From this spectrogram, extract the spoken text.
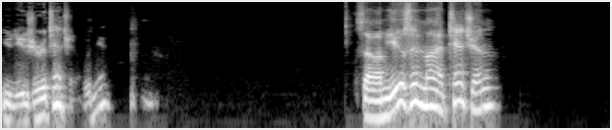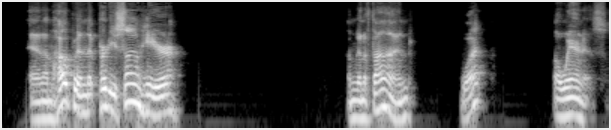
You'd use your attention, wouldn't you? So I'm using my attention and I'm hoping that pretty soon here I'm going to find what? Awareness.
